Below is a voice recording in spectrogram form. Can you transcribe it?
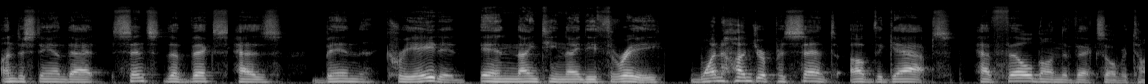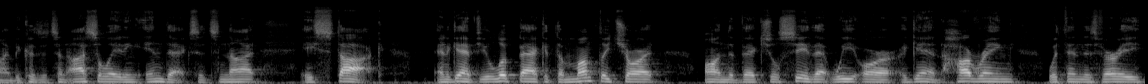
understand that since the VIX has been created in 1993, 100% of the gaps have filled on the VIX over time because it's an oscillating index. It's not a stock. And again, if you look back at the monthly chart on the VIX, you'll see that we are, again, hovering within this very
